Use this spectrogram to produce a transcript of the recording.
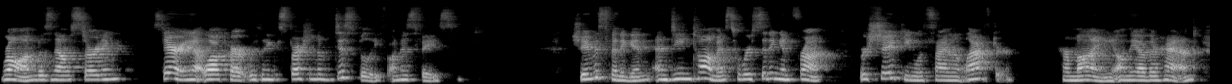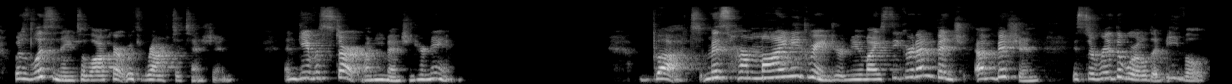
Ron was now starting staring at Lockhart with an expression of disbelief on his face. Seamus Finnegan and Dean Thomas, who were sitting in front, were shaking with silent laughter. Hermione, on the other hand, was listening to Lockhart with rapt attention, and gave a start when he mentioned her name. But Miss Hermione Granger knew my secret ambition is to rid the world of evil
